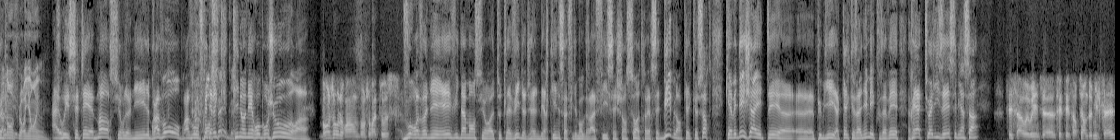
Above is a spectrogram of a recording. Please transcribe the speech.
Ah non, Florian. oui, oui. Ah oui, c'était Mort sur le Nil. Bravo, bravo. Frédéric Quinonero, bonjour. Bonjour Laurent, bonjour à tous. Vous revenez évidemment sur euh, toute la vie de Jane Birkin, sa filmographie, ses chansons à travers cette Bible en quelque sorte, qui avait déjà été euh, euh, publiée il y a quelques années, mais que vous avez réactualisée, c'est bien ça? C'est ça, oui, oui. je- C'était sorti en 2016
